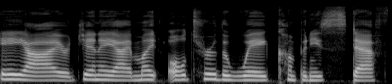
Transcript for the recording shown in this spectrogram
AI or Gen AI might alter the way companies staff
